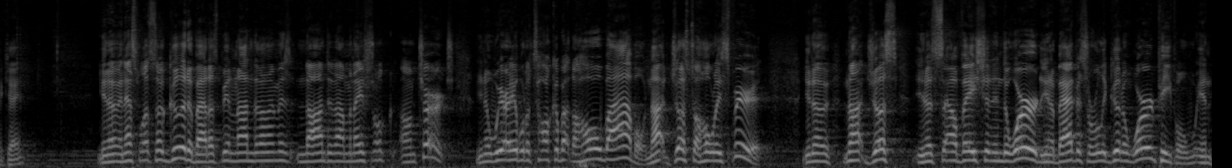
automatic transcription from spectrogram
Okay? You know, and that's what's so good about us being a non denominational um, church. You know, we're able to talk about the whole Bible, not just the Holy Spirit. You know, not just, you know, salvation in the Word. You know, Baptists are really good at Word people, and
